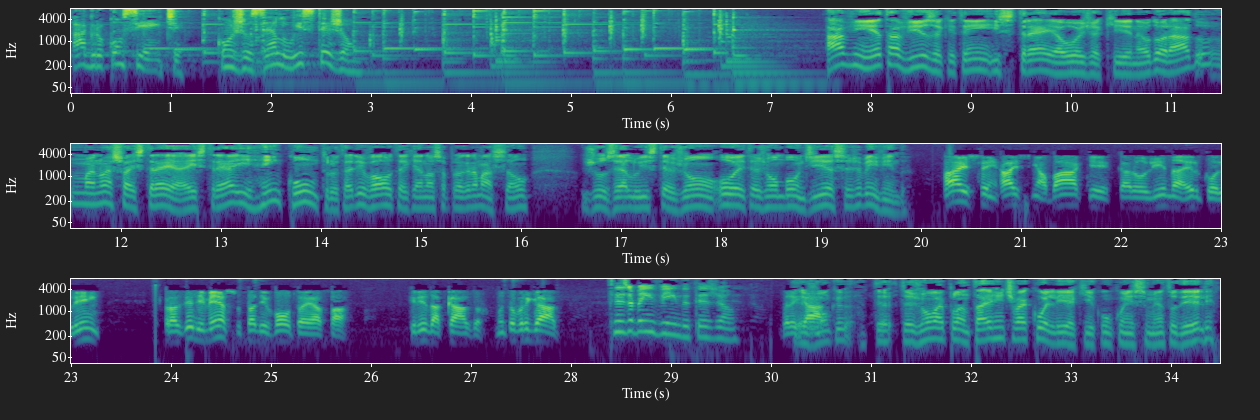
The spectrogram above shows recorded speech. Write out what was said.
Agroconsciente, com José Luiz Tejom. A vinheta avisa que tem estreia hoje aqui na Eldorado, mas não é só estreia, é estreia e reencontro. Está de volta aqui a nossa programação. José Luiz Tejon. Oi, Tejon, bom dia, seja bem-vindo. Raíssen, Raíssen Abac, Carolina Ercolim, prazer imenso estar de volta a essa querida casa. Muito obrigado. Seja bem-vindo, Tejão. Obrigado. Tejão vai plantar e a gente vai colher aqui com o conhecimento dele.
